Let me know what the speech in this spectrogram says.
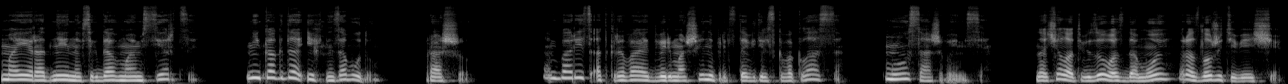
Мои родные навсегда в моем сердце. Никогда их не забуду. Прошу. Борис открывает дверь машины представительского класса. Мы усаживаемся. Сначала отвезу вас домой, разложите вещи.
